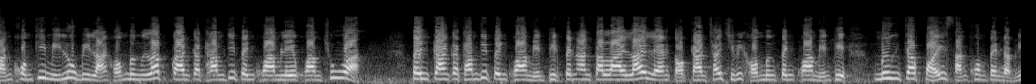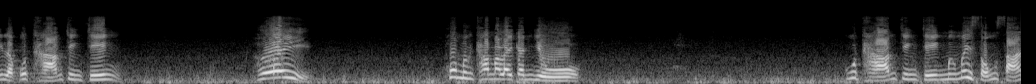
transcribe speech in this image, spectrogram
สังคมที่มีลูกมีหลานของมึงรับการกระทำที่เป็นความเลวความชั่ว เป็นการกระทำที่เป็นความเห็นผิด เป็นอันตรายร้ายแรงต่อการใช้ชีวิตของมึงเป็นความเห็นผิด มึงจะปล่อยให้สังคมเป็นแบบนี้เหรอกูถามจริง ๆ เฮ้ย วกมึงทำอะไรกันอยู่ กูถามจริง ๆ มึงไม่สงสาร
